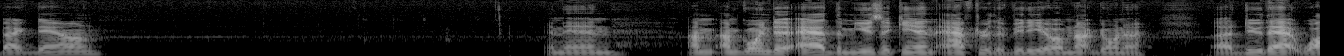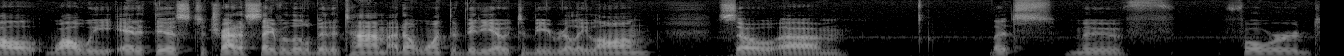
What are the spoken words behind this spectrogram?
back down. And then I'm, I'm going to add the music in after the video. I'm not going to uh, do that while while we edit this to try to save a little bit of time. I don't want the video to be really long. So um, let's move forward.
